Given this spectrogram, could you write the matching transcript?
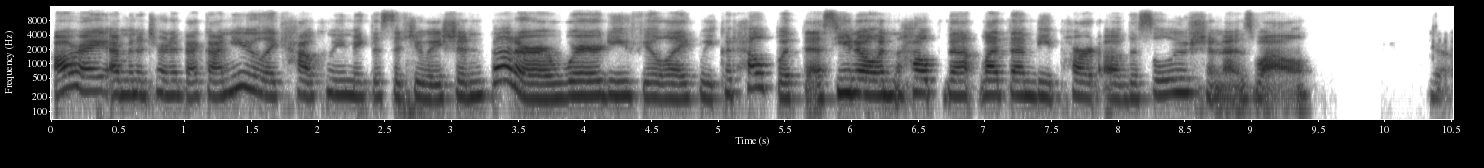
all right, I'm going to turn it back on you. Like, how can we make the situation better? Where do you feel like we could help with this? You know, and help them, let them be part of the solution as well. Yeah,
